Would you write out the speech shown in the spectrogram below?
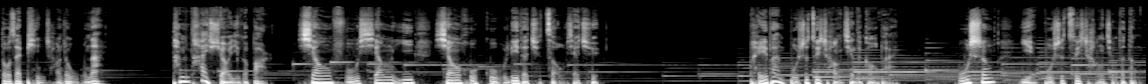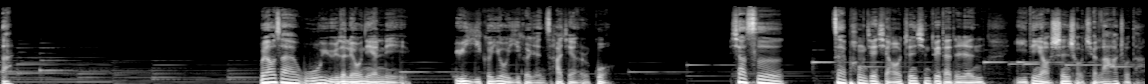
都在品尝着无奈，他们太需要一个伴儿，相扶相依，相互鼓励的去走下去。陪伴不是最长情的告白。无声也不是最长久的等待。不要在无语的流年里，与一个又一个人擦肩而过。下次再碰见想要真心对待的人，一定要伸手去拉住他，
